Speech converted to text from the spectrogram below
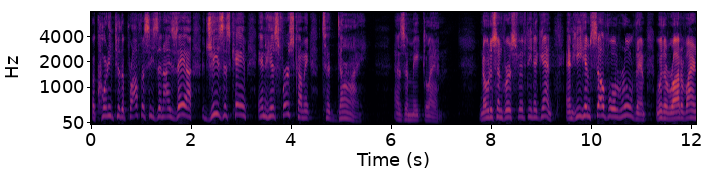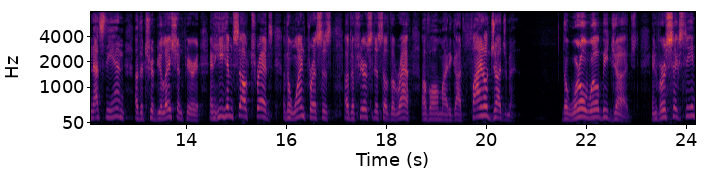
According to the prophecies in Isaiah, Jesus came in his first coming to die as a meek lamb. Notice in verse 15 again, and he himself will rule them with a rod of iron. That's the end of the tribulation period. And he himself treads the winepresses of the fierceness of the wrath of Almighty God. Final judgment. The world will be judged. In verse 16,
